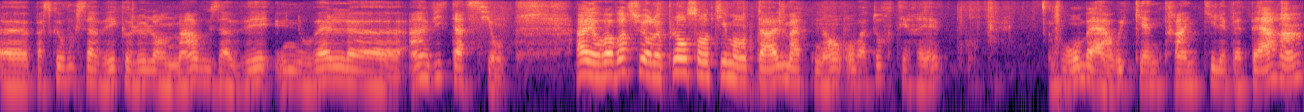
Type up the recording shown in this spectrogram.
Euh, parce que vous savez que le lendemain, vous avez une nouvelle euh, invitation. Allez, on va voir sur le plan sentimental maintenant. On va tout retirer. Bon, ben, un week-end tranquille et pépère. Hein.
